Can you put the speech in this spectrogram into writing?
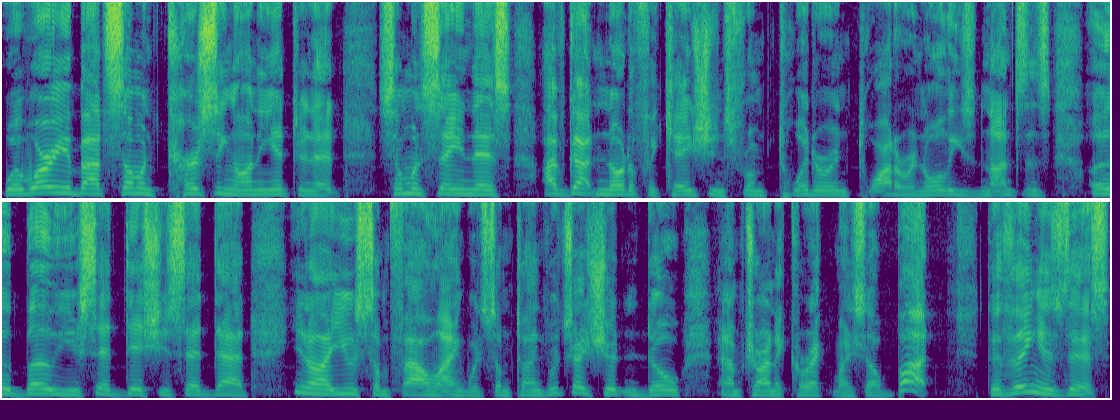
we're worrying about someone cursing on the internet, someone saying this. I've got notifications from Twitter and Twitter and all all these nonsense. Oh, Bo, you said this, you said that. You know, I use some foul language sometimes, which I shouldn't do, and I'm trying to correct myself. But the thing is this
